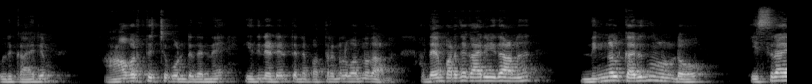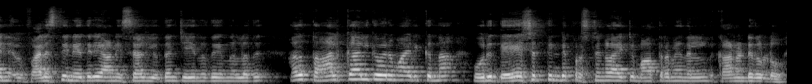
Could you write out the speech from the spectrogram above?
ഒരു കാര്യം ആവർത്തിച്ചുകൊണ്ട് തന്നെ ഇതിനിടയിൽ തന്നെ പത്രങ്ങൾ വന്നതാണ്. അദ്ദേഹം പറഞ്ഞ കാര്യം ഇതാണ്. നിങ്ങൾ കരുതുന്നുണ്ടോ? ഇസ്രായേൽ ഫലസ്തീനെതിരെയാണ് ഇസ്രായേൽ യുദ്ധം ചെയ്യുന്നത് എന്നുള്ളത്? അത് താൽക്കാലികപരമായിരിക്കുന്ന ഒരു ദേശത്തിന്റെ പ്രശ്നങ്ങളായിട്ട് മാത്രമേ നില കാണേണ്ടതുള്ളൂ.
